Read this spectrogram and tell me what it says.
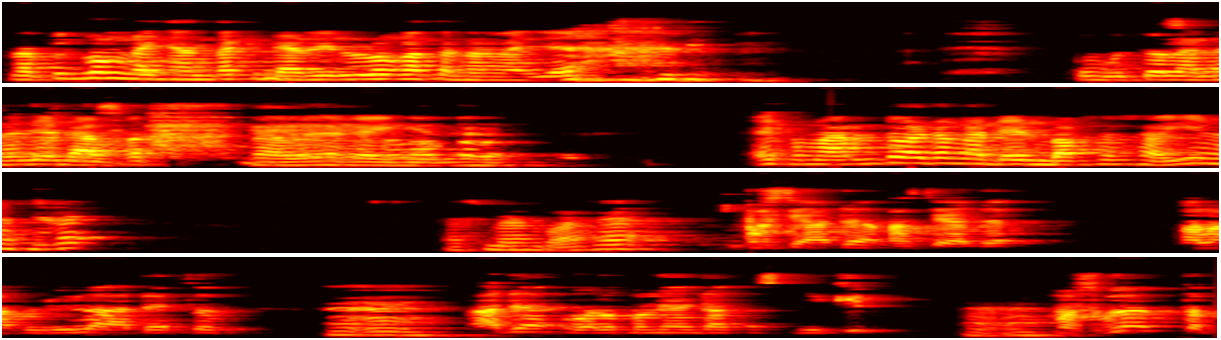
Tapi gua nggak nyantek dari lu kok tenang aja. Kebetulan aja dapat namanya kayak gitu. Eh kemarin tuh ada ngadain bakso lagi nggak sih, Le? Pas bulan puasa? pasti ada pasti ada. Alhamdulillah ada tuh. Heeh, ada walaupun yang datang sedikit. Heeh. maksud gua tetap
